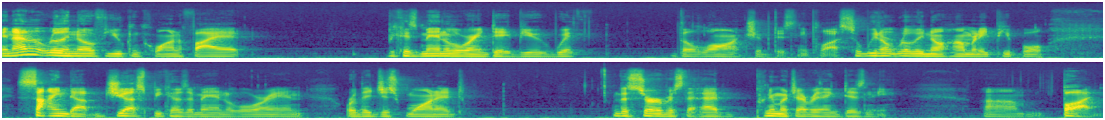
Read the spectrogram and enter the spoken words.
and I don't really know if you can quantify it because Mandalorian debuted with the launch of Disney Plus. So we don't really know how many people signed up just because of Mandalorian or they just wanted the service that had pretty much everything Disney. Um, but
